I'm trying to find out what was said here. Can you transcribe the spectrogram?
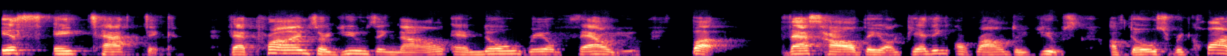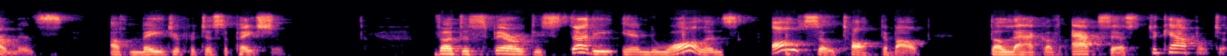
It's a tactic that primes are using now and no real value, but that's how they are getting around the use of those requirements of major participation. The disparity study in New Orleans also talked about the lack of access to capital.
